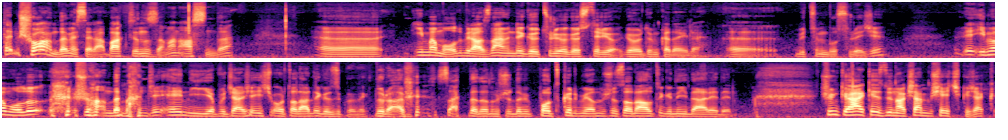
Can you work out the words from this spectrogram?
Tabii şu anda mesela baktığınız zaman aslında e, İmamoğlu biraz daha önde götürüyor, gösteriyor gördüğüm kadarıyla e, bütün bu süreci. Ve İmamoğlu şu anda bence en iyi yapacağı şey hiç ortalarda gözükmemek. Dur abi saklanalım şurada bir pot kırmayalım şu son 6 günü idare edelim. Çünkü herkes dün akşam bir şey çıkacak.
